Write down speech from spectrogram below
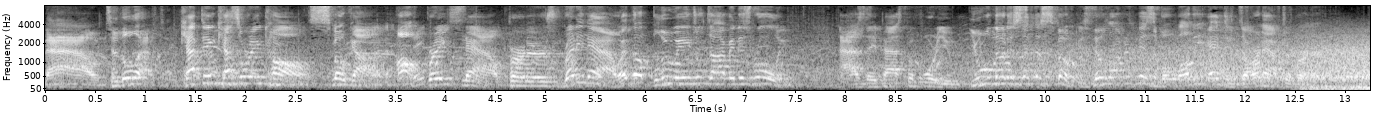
Now, to the left, Captain Kesselring calls, smoke on, off brakes now, burners ready now, and the Blue Angel Diamond is rolling. As they pass before you, you will notice that the smoke is no longer visible while the engines are an afterburner.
